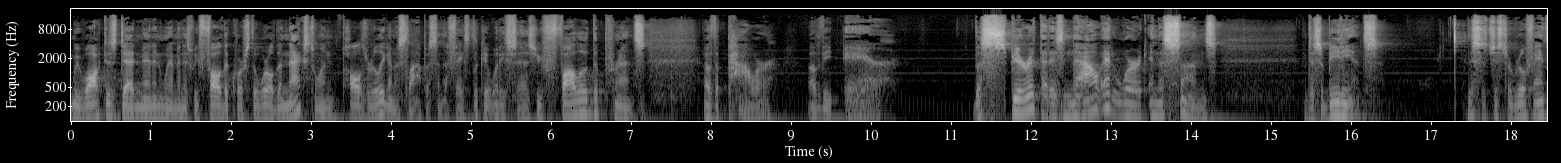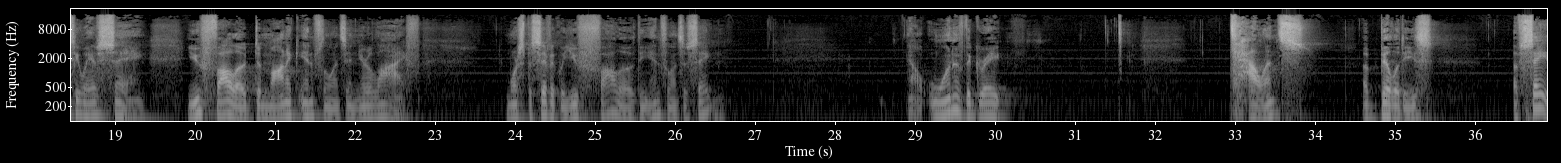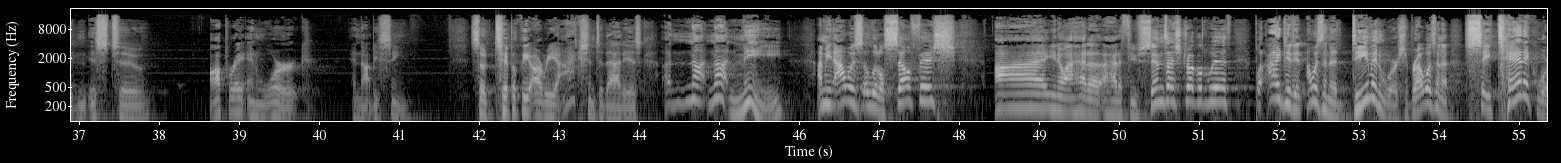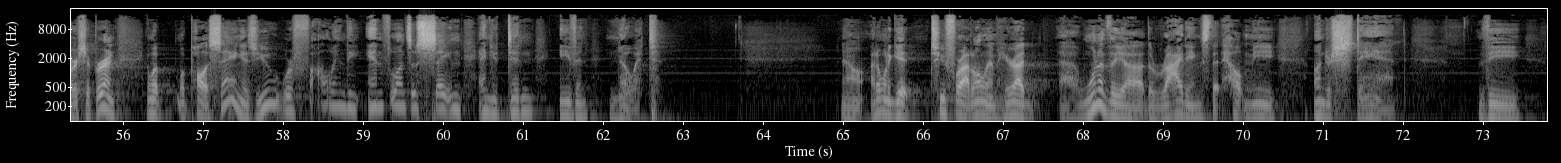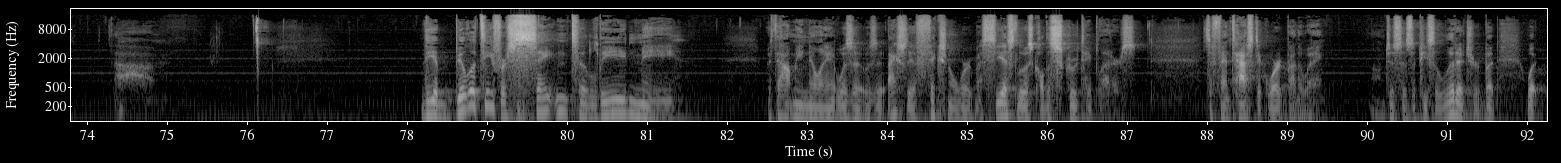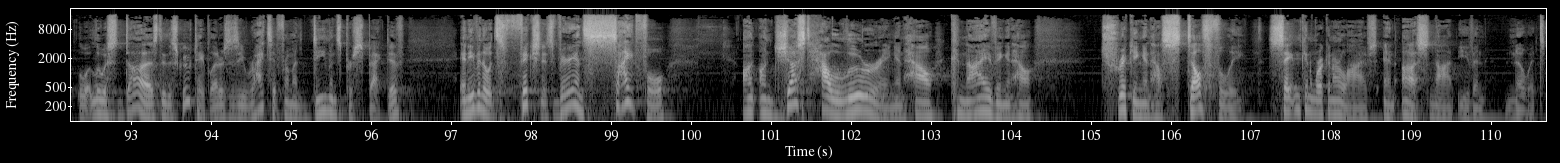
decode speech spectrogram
we walked as dead men and women is we followed the course of the world. The next one, Paul's really going to slap us in the face. Look at what he says. You followed the prince of the power of the air. The spirit that is now at work in the sons of disobedience. This is just a real fancy way of saying you followed demonic influence in your life. More specifically, you followed the influence of Satan. Now, one of the great talents, abilities of Satan is to operate and work and not be seen. So typically, our reaction to that is uh, not, not me. I mean, I was a little selfish. I, you know, I had, a, I had a few sins I struggled with, but I didn't, I wasn't a demon worshiper. I wasn't a satanic worshiper. And, and what, what Paul is saying is you were following the influence of Satan and you didn't even know it. Now, I don't want to get too far out on a limb here. I, uh, one of the, uh, the writings that helped me understand the, uh, the ability for Satan to lead me without me knowing it was, a, was a, actually a fictional work by C.S. Lewis called The Screwtape Letters. It's a fantastic work, by the way, um, just as a piece of literature. But what, what Lewis does through the Screwtape Letters is he writes it from a demon's perspective. And even though it's fiction, it's very insightful on, on just how luring and how conniving and how tricking and how stealthily Satan can work in our lives and us not even know it.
